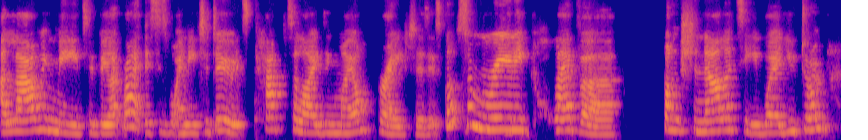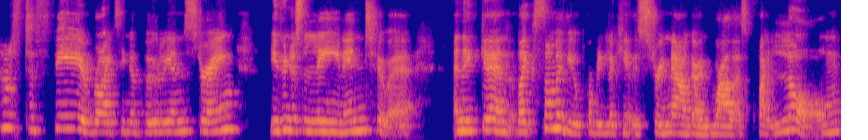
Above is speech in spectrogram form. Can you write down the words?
allowing me to be like, right, this is what I need to do. It's capitalizing my operators. It's got some really clever functionality where you don't have to fear writing a Boolean string you can just lean into it. And again, like some of you are probably looking at this string now going, wow, that's quite long.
